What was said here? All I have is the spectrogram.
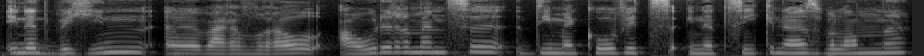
in het begin uh, waren vooral oudere mensen die met COVID in het ziekenhuis belanden.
